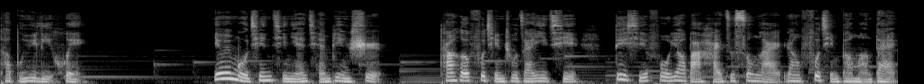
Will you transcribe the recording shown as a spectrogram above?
他不予理会。因为母亲几年前病逝，他和父亲住在一起，弟媳妇要把孩子送来让父亲帮忙带。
